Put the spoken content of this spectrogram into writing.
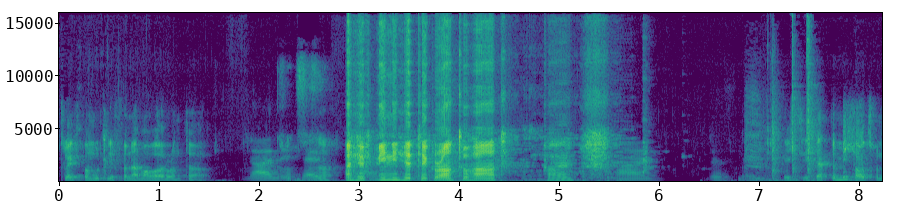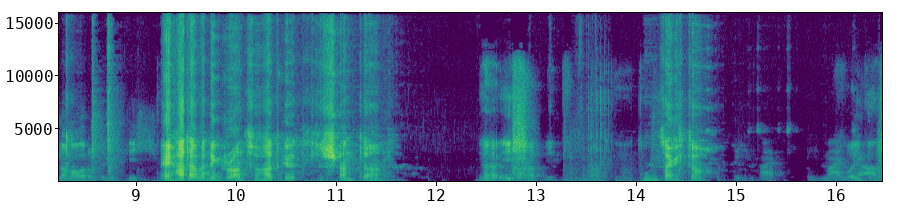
gleich vermutlich von der Mauer runter. Nein, ich helfe. I have Beanie hit the ground too hard. Geil. Nein, das nicht. Ich, ich sagte, mich haut's von der Mauer runter, nicht dich. Er hat aber den Ground too hard gehittet, das stand da. Ja, ich hab ihn gehit. Hm, Sag ich doch. Ich, mein, ich meinte aber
